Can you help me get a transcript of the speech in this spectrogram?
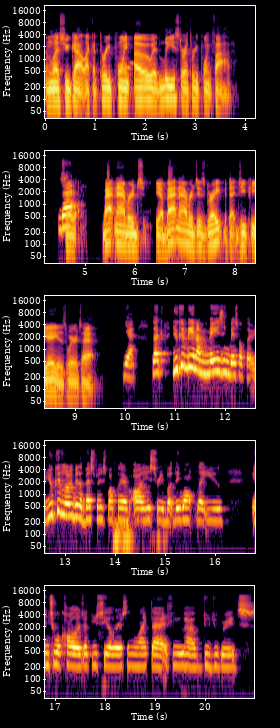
unless you got like a 3.0 at least or a 3.5. That, so batting average, yeah, batting average is great, but that GPA is where it's at. yeah. Like you can be an amazing baseball player. You could literally be the best baseball player of all history, but they won't let you into a college like UCLA or something like that if you have doo grades.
